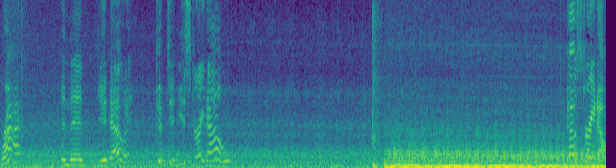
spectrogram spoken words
Right, and then, you know it, continue straight on. Go straight on.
